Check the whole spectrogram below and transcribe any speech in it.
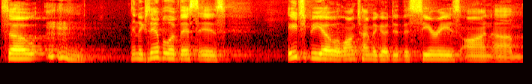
So An example of this is HBO a long time ago did this series on, um,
